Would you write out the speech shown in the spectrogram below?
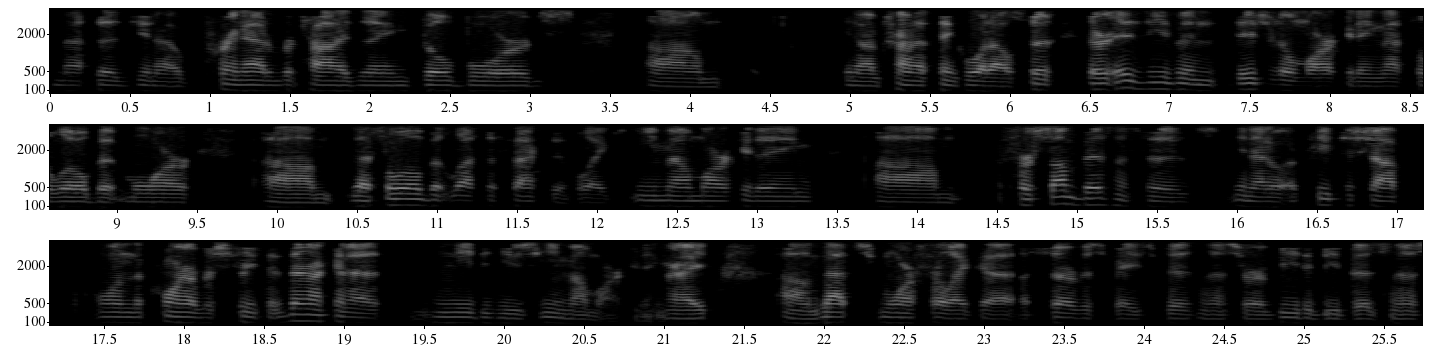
methods, you know, print advertising, billboards, um, you know, I'm trying to think what else. There, there is even digital marketing that's a little bit more, um, that's a little bit less effective, like email marketing. Um, for some businesses, you know, a pizza shop on the corner of a street, that they're not going to need to use email marketing, right? Um, that's more for like a, a service-based business or a B2B business.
